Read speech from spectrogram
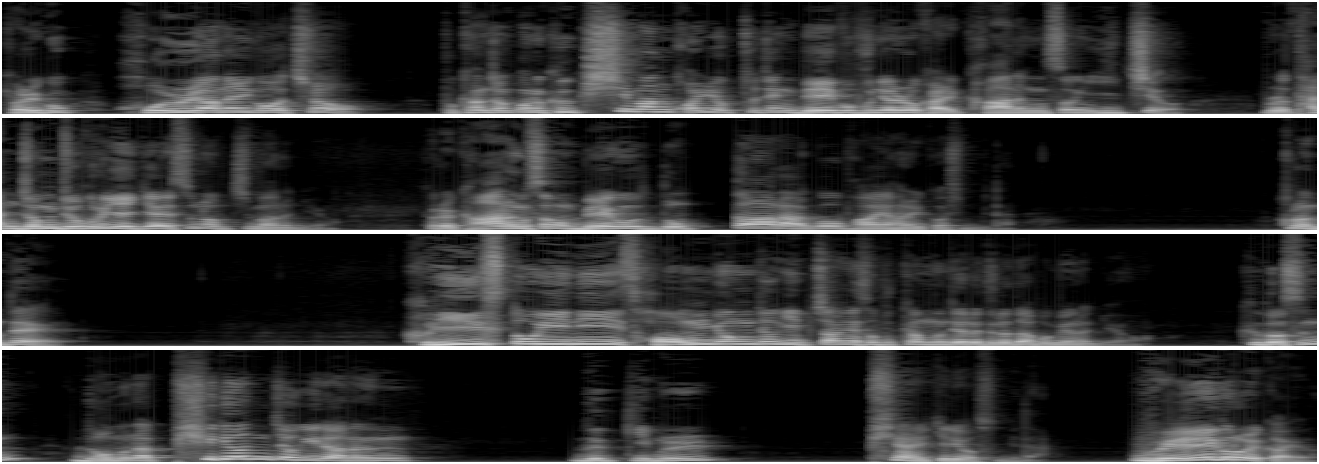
결국 혼란을 거쳐 북한 정권은 극심한 권력 투쟁 내부 분열로 갈 가능성이 있죠. 물론 단정적으로 얘기할 수는 없지만은요. 그럴 가능성은 매우 높다라고 봐야 할 것입니다. 그런데 그리스도인이 성경적 입장에서 북한 문제를 들여다보면요. 그것은 너무나 필연적이라는 느낌을 피할 길이 없습니다. 왜 그럴까요?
